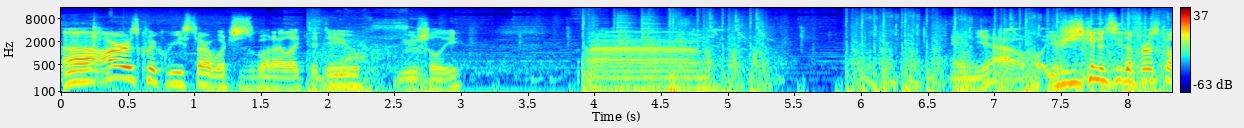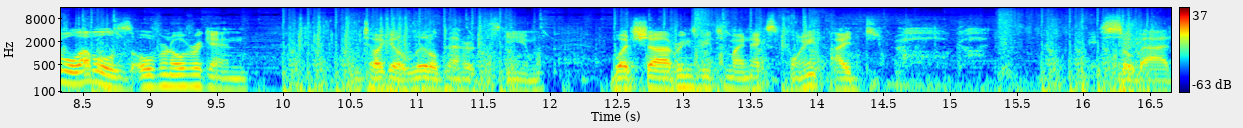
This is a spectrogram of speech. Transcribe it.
Uh, R is quick restart, which is what I like to do, usually. Um, and yeah, you're just going to see the first couple levels over and over again until I get a little better at this game. Which uh, brings me to my next point. I do, oh god, it's so bad.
